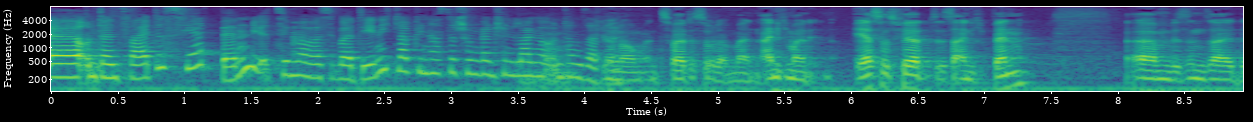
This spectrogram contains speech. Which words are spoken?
Äh, und dein zweites Pferd, Ben, erzähl mal was über den. Ich glaube, den hast du schon ganz schön lange unterm Sattel. Genau, mein zweites oder mein, eigentlich mein erstes Pferd ist eigentlich Ben. Ähm, wir sind seit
